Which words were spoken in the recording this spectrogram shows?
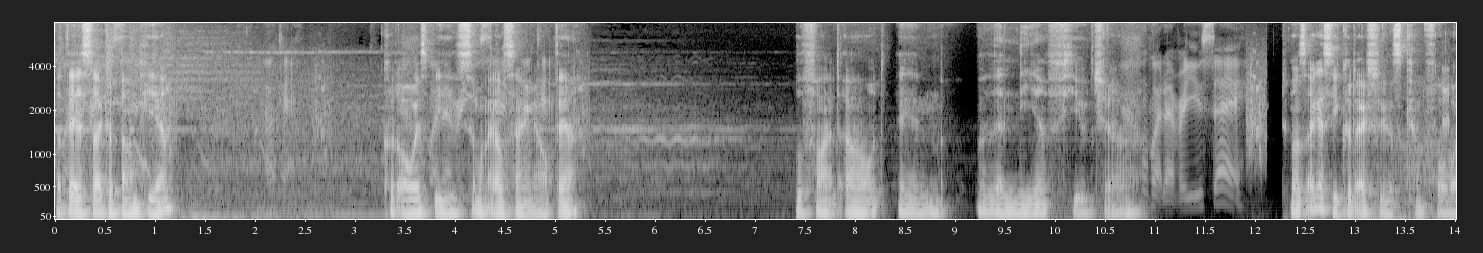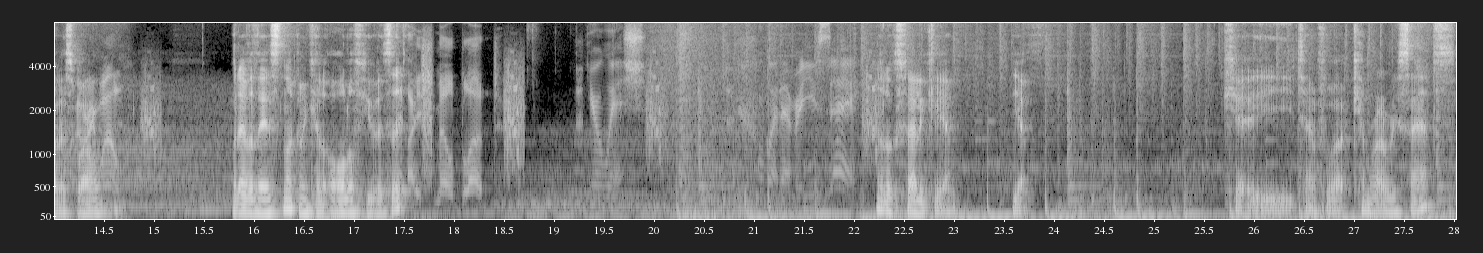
But there's like a bump here. Could always be someone else hanging out there. We'll find out in the near future. Whatever you say. To be honest, I guess you could actually just come forward as well. Whatever there is not going to kill all of you, is it? I smell blood. Your wish. Whatever you say. It looks fairly clear. Yeah. Okay, time for a camera reset.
